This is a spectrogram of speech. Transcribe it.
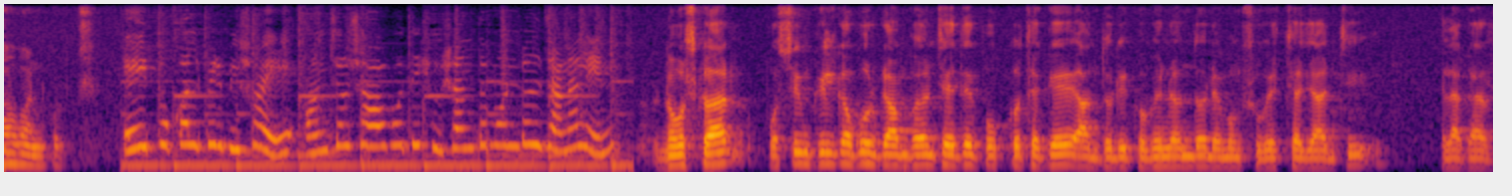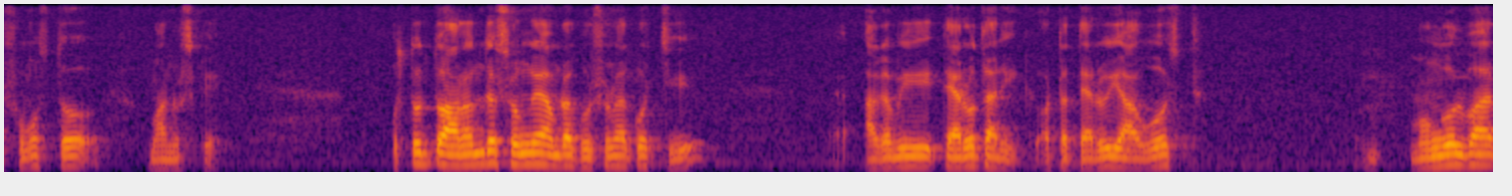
আহ্বান করছি। এই প্রকল্পের বিষয়ে অঞ্চল সভাপতি সুশান্ত মণ্ডল জানালেন নমস্কার। পশ্চিম খিলকাপুর গ্রাম পঞ্চায়েতের পক্ষ থেকে আন্তরিক অভিনন্দন এবং শুভেচ্ছা জানছি এলাকার সমস্ত মানুষকে। অত্যন্ত আনন্দের সঙ্গে আমরা ঘোষণা করছি আগামী তেরো তারিখ অর্থাৎ তেরোই আগস্ট মঙ্গলবার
